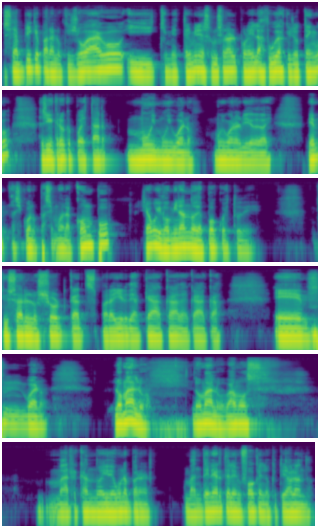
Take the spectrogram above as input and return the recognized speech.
se aplique para lo que yo hago y que me termine de solucionar por ahí las dudas que yo tengo. Así que creo que puede estar muy, muy bueno, muy bueno el video de hoy. Bien, así que bueno, pasemos a la compu. Ya voy dominando de poco esto de, de usar los shortcuts para ir de acá a acá, de acá a acá. Eh, bueno, lo malo lo malo. Vamos marcando ahí de una para mantenerte el enfoque en lo que estoy hablando.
